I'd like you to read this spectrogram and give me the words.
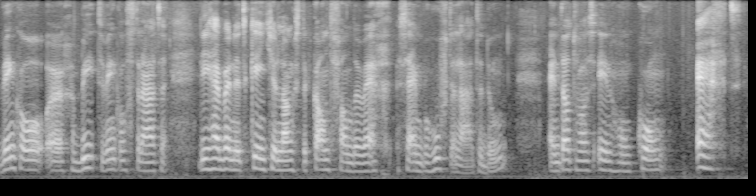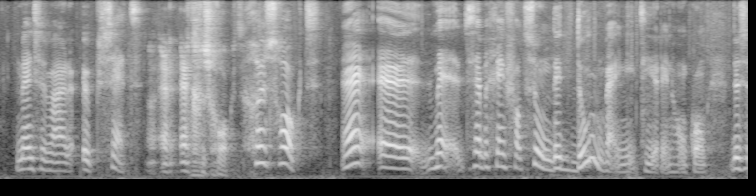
winkelgebied, winkelstraten, die hebben het kindje langs de kant van de weg zijn behoefte laten doen. En dat was in Hongkong echt, mensen waren upset. Echt, echt geschokt. Geschokt. Hè? Uh, ze hebben geen fatsoen. Dit doen wij niet hier in Hongkong. Dus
